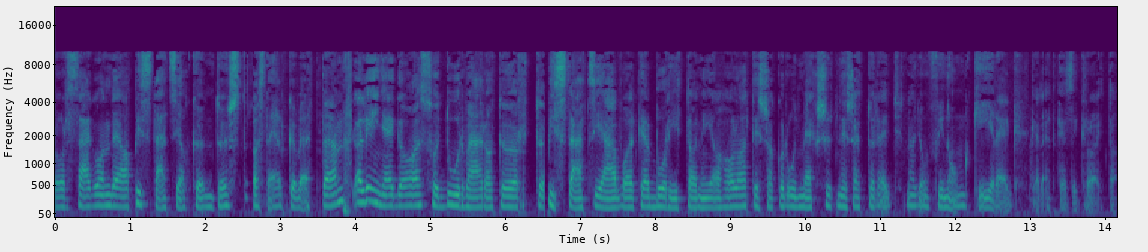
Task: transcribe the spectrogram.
Magyarországon, de a pisztácia köntöst azt elkövettem. A lényeg az, hogy durvára tört pisztáciával kell borítani a halat, és akkor úgy megsütni, és ettől egy nagyon finom kéreg keletkezik rajta.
